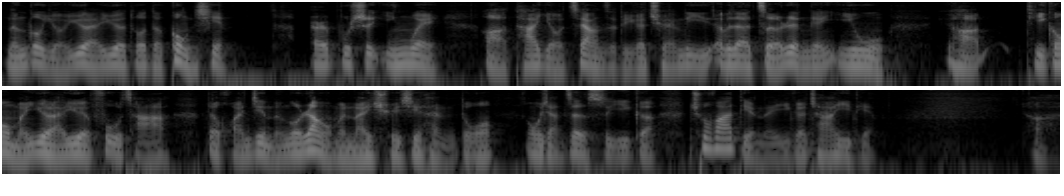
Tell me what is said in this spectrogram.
能够有越来越多的贡献，而不是因为啊，他有这样子的一个权利，呃，不是责任跟义务，啊，提供我们越来越复杂的环境，能够让我们来学习很多。我想这是一个出发点的一个差异点。啊，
